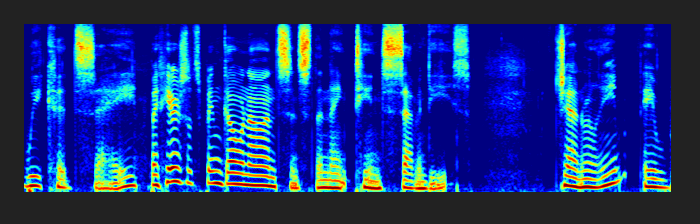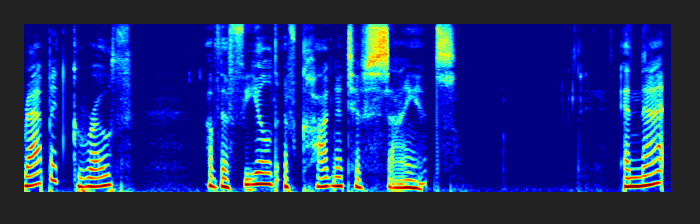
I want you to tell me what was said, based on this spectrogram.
we could say. But here's what's been going on since the 1970s. Generally, a rapid growth of the field of cognitive science. And that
